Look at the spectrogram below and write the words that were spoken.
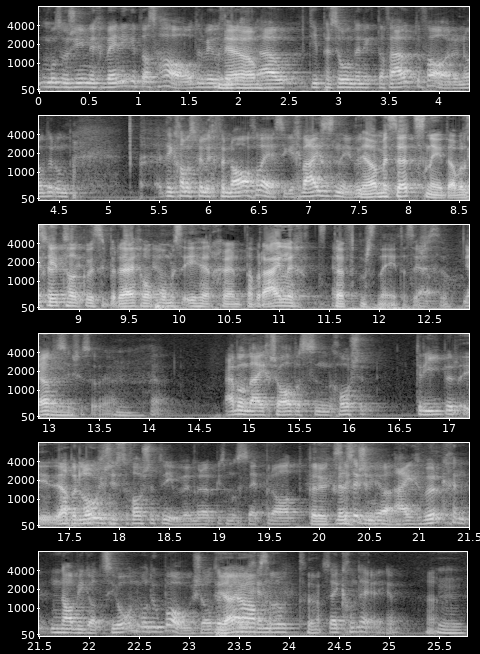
muss wahrscheinlich weniger das haben, oder? Weil ja. auch die Person dann nicht auf Auto fahren, oder? Und dann kann man es vielleicht vernachlässigen, ich weiß es nicht. Ja, man sollte es nicht, aber es gibt halt gewisse Bereiche, wo, ja. wo man es eher könnte. Aber eigentlich ja. dürfte man es nicht, das ist ja. so. Ja, das ist so, ja. Mhm. ja. Eben, und eigentlich schade, dass es ein Kostentreiber, ja. aber logisch ist es ein Kostentreiber, wenn man etwas muss separat berücksichtigen muss. Weil es ist ja eigentlich wirklich eine Navigation, die du baust, oder? Ja, ja absolut. Sekundär, ja. Mhm.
